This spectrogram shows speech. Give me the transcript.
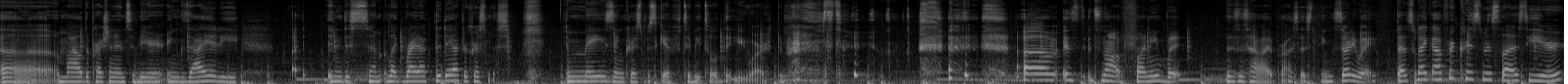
uh, mild depression and severe anxiety uh, in December, like right after the day after Christmas. Amazing Christmas gift to be told that you are depressed. um, it's it's not funny, but this is how I process things. So anyway, that's what I got for Christmas last year.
